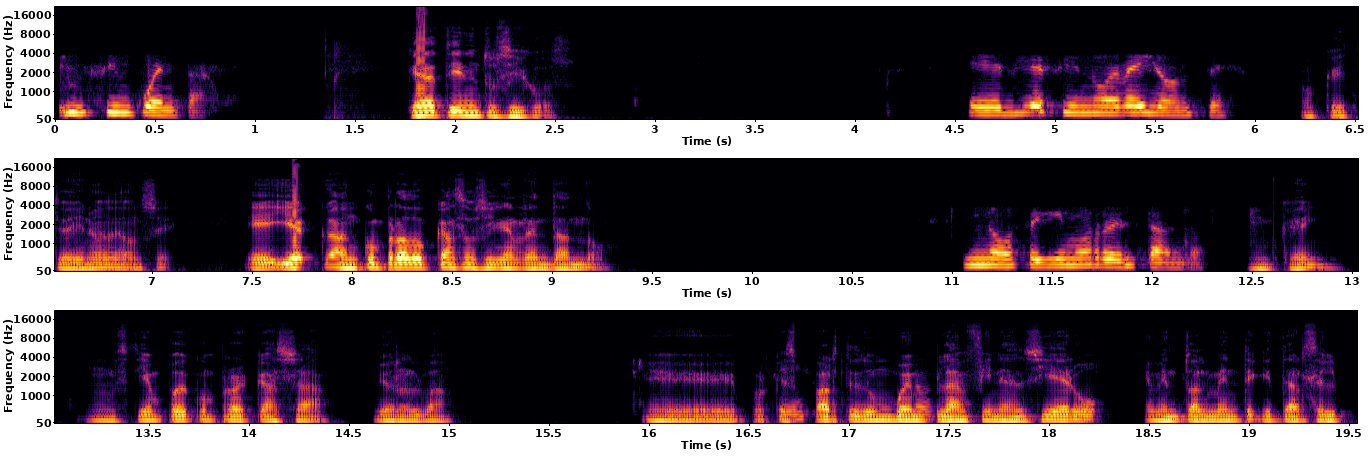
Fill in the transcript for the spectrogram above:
50. ¿Qué edad tienen tus hijos? 19 y 11. Ok, estoy lleno de 11. Eh, ¿Ya han comprado casa o siguen rentando? No, seguimos rentando. Ok, es tiempo de comprar casa, Yoralba. Eh, porque es parte de un buen plan financiero, eventualmente quitarse el,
